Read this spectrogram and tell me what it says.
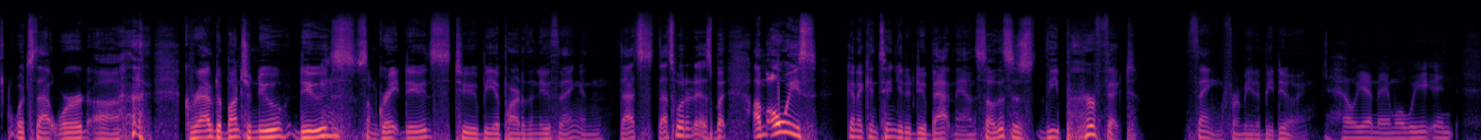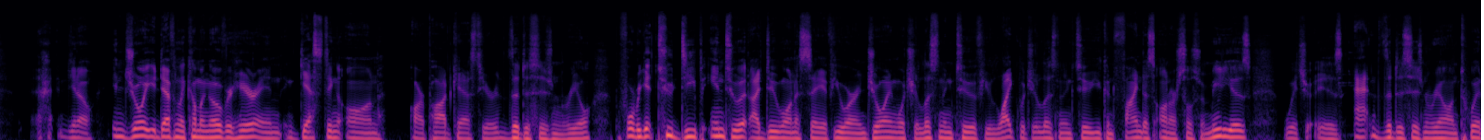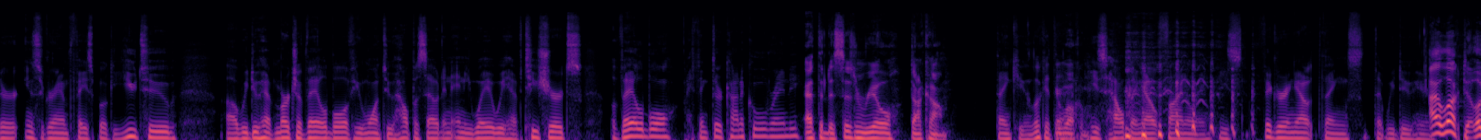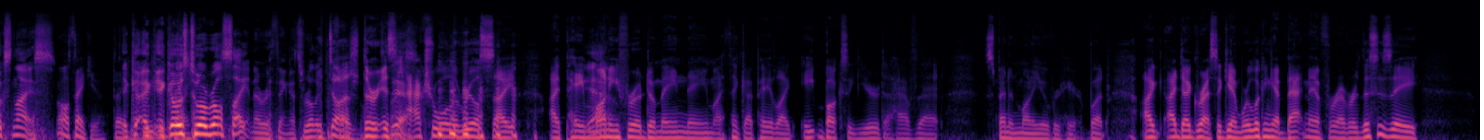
what's that word? Uh, grabbed a bunch of new dudes, some great dudes, to be a part of the new thing, and that's that's what it is. But I'm always going to continue to do Batman, so this is the perfect thing for me to be doing. Hell yeah, man. Well, we, in, you know, enjoy you definitely coming over here and guesting on our podcast here, The Decision Reel. Before we get too deep into it, I do want to say if you are enjoying what you're listening to, if you like what you're listening to, you can find us on our social medias, which is at The Decision Reel on Twitter, Instagram, Facebook, YouTube. Uh, we do have merch available if you want to help us out in any way. We have t shirts available. I think they're kind of cool, Randy. at thedecisionreel.com. Thank you. Look at that. You're welcome. He's helping out finally. He's figuring out things that we do here. I looked; it looks nice. oh, thank you. Thank It, you. it, it goes to a real site and everything. It's really It does. There is Yeah. an actual a real site. I pay Yeah. money for a domain name. I think I pay like eight bucks a year to have that. Spending money over here, but I, I digress. Again, we're looking at Batman Forever. This is a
